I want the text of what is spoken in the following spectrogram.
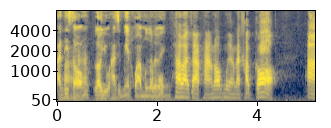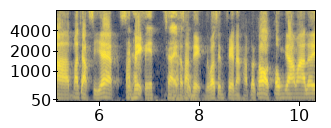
อันที่อ่าสองเราอยู่ 50 เมตรขวามือเลยครับผมถ้ามาจากทางนอกเมืองนะครับ ก็ อ่ามาจากสี่แยกเซสานทเด็รักเฟสใช่ครับสาผมนเด็กหรือว่าเซนเฟสนะครับ แล้วก็ตรงยาวมาเลย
